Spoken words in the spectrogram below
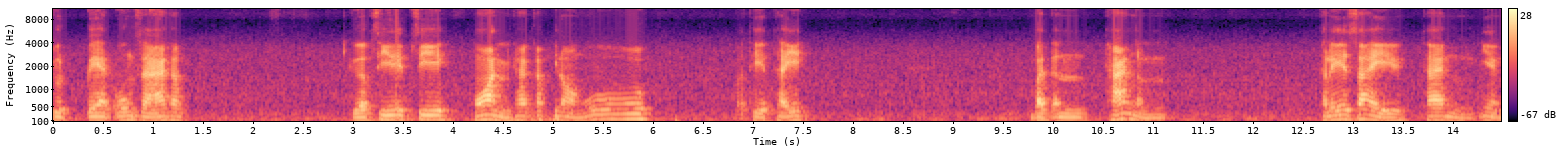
จุดแปดองศาครับ เกือบสี่สิบสี่ ฮ้อนครับครับพี่น้องโอ้ประเทศไทย บัดอันทางอัน ทะเลทรายทางเอียง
